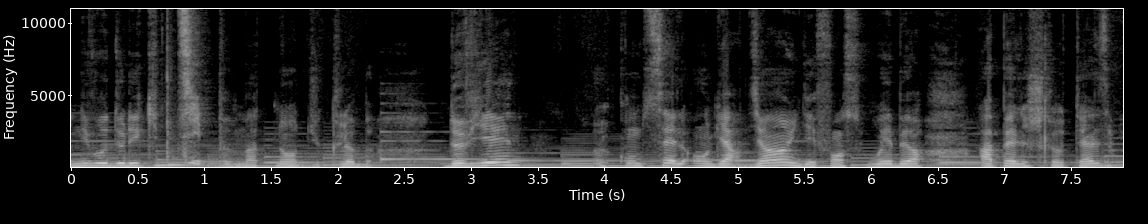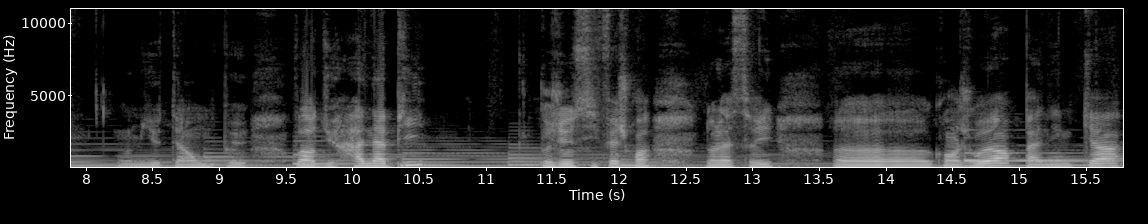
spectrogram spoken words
Au niveau de l'équipe type maintenant du club de Vienne, celle en gardien, une défense Weber, Appel Schlottels. Au milieu de terrain, on peut voir du Hanapi, que j'ai aussi fait, je crois, dans la série euh, Grand Joueur, Paninka,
